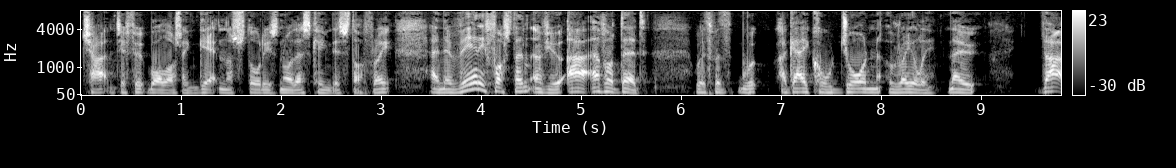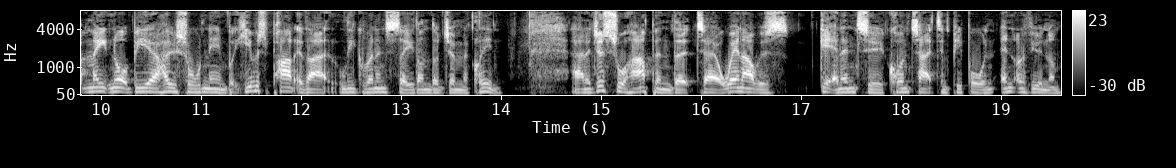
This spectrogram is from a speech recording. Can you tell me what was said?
chatting to footballers and getting their stories and all this kind of stuff. Right, and the very first interview I ever did with with, with a guy called John Reilly. Now that might not be a household name, but he was part of that league winning side under Jim McLean. And it just so happened that uh, when I was getting into contacting people and interviewing them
